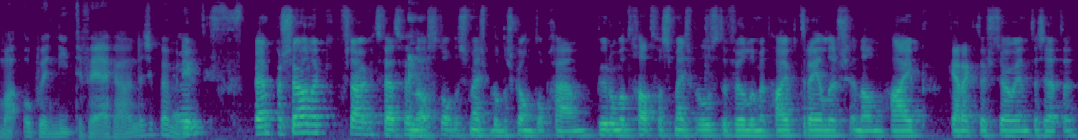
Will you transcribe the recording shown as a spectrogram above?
Maar ook weer niet te ver gaan. Dus ik ben benieuwd. Ik ben persoonlijk zou ik het vet vinden als ze op de Smash Brothers kant op gaan. Puur om het gat van Smash Brothers te vullen met hype trailers en dan hype characters zo in te zetten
